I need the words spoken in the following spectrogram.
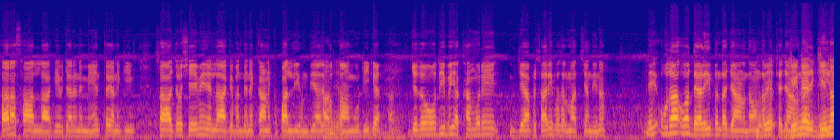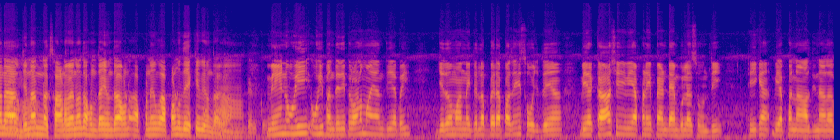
ਸਾਰਾ ਸਾਲ ਲਾ ਕੇ ਵਿਚਾਰੇ ਨੇ ਮਿਹਨਤ ਯਾਨੀ ਕਿ ਸਾਲ ਚਲੋ 6 ਮਹੀਨੇ ਲਾ ਕੇ ਬੰਦੇ ਨੇ ਕਣਕ ਪਾਲੀ ਹੁੰਦੀ ਆ ਉਹਦੇ ਪੁੱਤਾਂ ਵਾਂਗੂ ਠੀਕ ਹੈ। ਜਦੋਂ ਉਹਦੀ ਬਈ ਅੱਖਾਂ ਮੂਰੇ ਜੇ ਆਪਣੀ ਸਾਰੀ ਫਸਲ ਮੱਚ ਜਾਂਦੀ ਨਾ ਤੇ ਉਹਦਾ ਉਹਦਾ ਦਿਲ ਬੰਦਾ ਜਾਣਦਾ ਹੁੰਦਾ ਕਿੱਥੇ ਜਾਣਦਾ ਜਿਹਨੇ ਜੀ ਜਿਨ੍ਹਾਂ ਨਾਲ ਜਿਨ੍ਹਾਂ ਨੂੰ ਨੁਕਸਾਨ ਹੋਇਆ ਉਹਨਾਂ ਦਾ ਹੁੰਦਾ ਹੀ ਹੁੰਦਾ ਹੁਣ ਆਪਣੇ ਆਪਾਂ ਨੂੰ ਦੇਖ ਕੇ ਵੀ ਹੁੰਦਾ ਹੈਗਾ। ਹਾਂ ਬਿਲਕੁਲ। ਮੇਨ ਉਹੀ ਉਹੀ ਬੰਦੇ ਦੀ ਪ੍ਰੋਬਲਮ ਆ ਜਾਂਦੀ ਆ ਬਈ। ਜਦੋਂ ਮੰਨ ਕੇ ਲੱਭੇ ਆਪਾਂ ਇਹ ਸੋਚਦੇ ਆ ਵੀ ਯਾਰ ਕਾਸ਼ ਇਹ ਵੀ ਆਪਣੇ ਪਿੰਡ ਐਂਬੂਲੈਂਸ ਹੁੰਦੀ ਠੀਕ ਆ? ਵੀ ਆਪਾਂ ਨਾਲ ਦੀ ਨਾਲ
